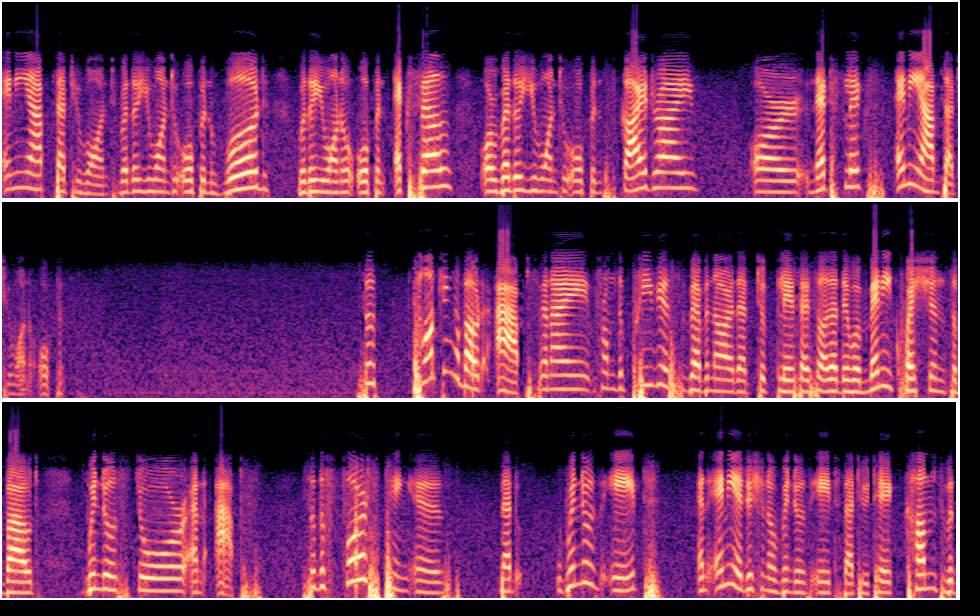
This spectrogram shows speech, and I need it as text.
any app that you want, whether you want to open Word, whether you want to open Excel, or whether you want to open SkyDrive or Netflix, any app that you want to open. So talking about apps, and I from the previous webinar that took place, I saw that there were many questions about Windows Store and apps. So the first thing is that Windows 8 and any edition of Windows 8 that you take comes with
